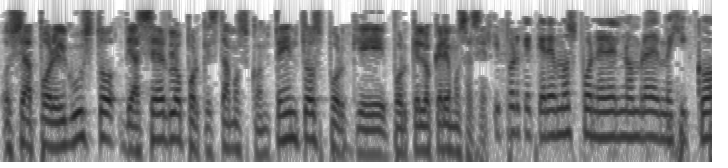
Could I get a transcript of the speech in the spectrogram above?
O sea, por el gusto de hacerlo, porque estamos contentos, porque, porque lo queremos hacer. Y porque queremos poner el nombre de México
